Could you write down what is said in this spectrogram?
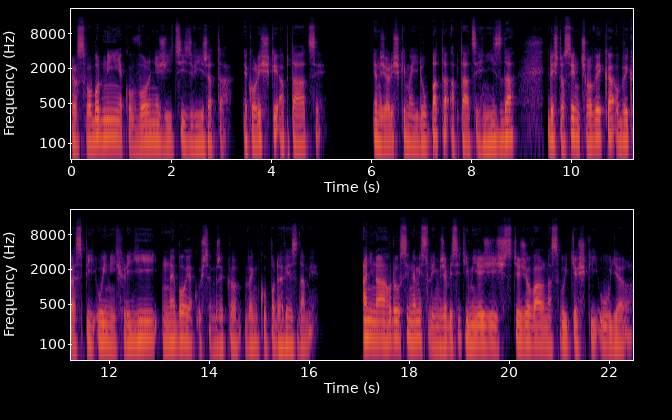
Byl svobodný jako volně žijící zvířata, jako lišky a ptáci – jenže lišky mají doupata a ptáci hnízda, kdežto syn člověka obvykle spí u jiných lidí nebo, jak už jsem řekl, venku pod hvězdami. Ani náhodou si nemyslím, že by si tím Ježíš stěžoval na svůj těžký úděl.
